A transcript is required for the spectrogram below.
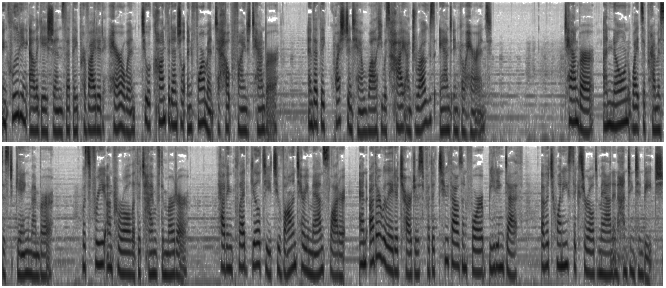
including allegations that they provided heroin to a confidential informant to help find Tanber and that they questioned him while he was high on drugs and incoherent. Tanber, a known white supremacist gang member, was free on parole at the time of the murder, having pled guilty to voluntary manslaughter and other related charges for the 2004 beating death of a 26 year old man in Huntington Beach,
